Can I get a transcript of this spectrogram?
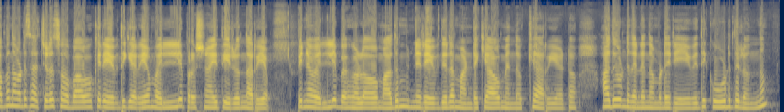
അപ്പോൾ നമ്മുടെ സച്ചയുടെ സ്വഭാവമൊക്കെ രേവതിക്ക് അറിയാം. വലിയ പ്രശ്നമായി തീരുമെന്നറിയാം പിന്നെ വലിയ ബഹളവും അതും പിന്നെ രേവതിയുടെ മണ്ടയ്ക്കാവും എന്നൊക്കെ അറിയാം കേട്ടോ. അതുകൊണ്ട് തന്നെ നമ്മുടെ രേവതി കൂടുതലൊന്നും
